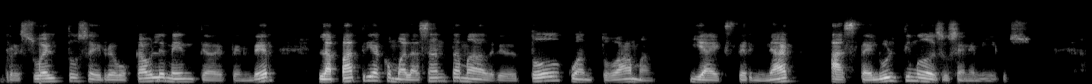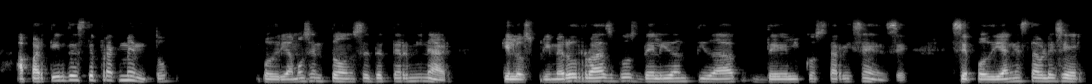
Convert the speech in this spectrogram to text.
resueltos e irrevocablemente a defender la patria como a la Santa Madre de todo cuanto aman y a exterminar hasta el último de sus enemigos. A partir de este fragmento, podríamos entonces determinar que los primeros rasgos de la identidad del costarricense se podrían establecer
